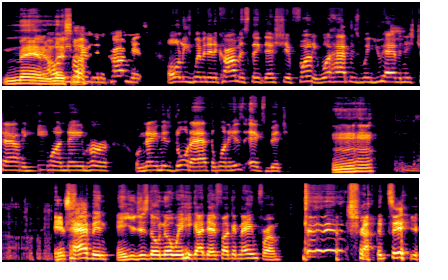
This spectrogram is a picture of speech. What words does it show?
Man, And all these listen. in the comments, all these women in the comments think that shit funny. What happens when you having this child and he want to name her or name his daughter after one of his ex bitches? Mm-hmm. Nah. It's happened, and you just don't know where he got that fucking name from. trying to tell you.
